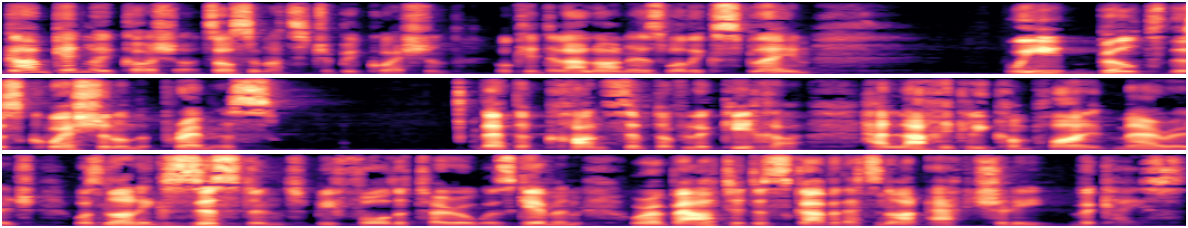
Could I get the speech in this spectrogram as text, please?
Gam Ken Kosha. It's also not such a big question. Okay, the Delalon, as we'll explain, we built this question on the premise that the concept of lekicha, halachically compliant marriage, was non existent before the Torah was given, we're about to discover that's not actually the case.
